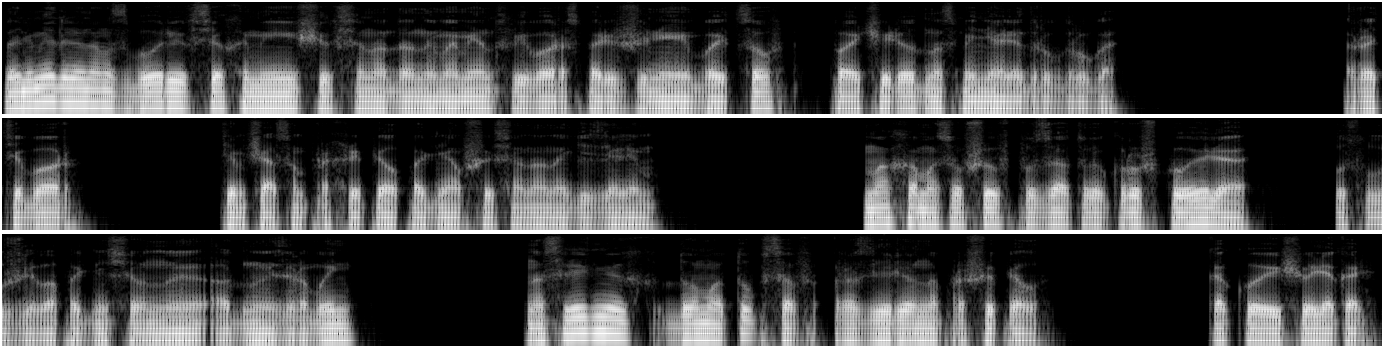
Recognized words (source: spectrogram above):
на немедленном сборе всех имеющихся на данный момент в его распоряжении бойцов поочередно сменяли друг друга. «Ратибор!» — тем часом прохрипел поднявшийся на ноги Зелим. Махом осушив пузатую кружку Эля, услужливо поднесенную одну из рабынь, наследник дома Тупсов разъяренно прошипел. «Какой еще лекарь?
